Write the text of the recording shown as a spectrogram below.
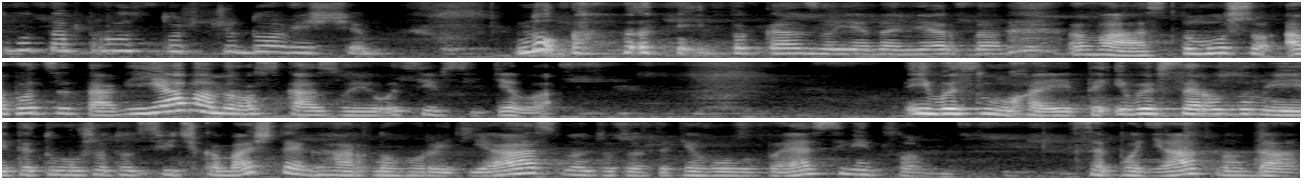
тут просто з чудовищем. Ну, і показує, навірно, вас. Тому що, або це так, я вам розказую оці всі діла. І ви слухаєте, і ви все розумієте, тому що тут свічка, бачите, як гарно горить, ясно, тут таке голубе світло. Все понятно, да.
